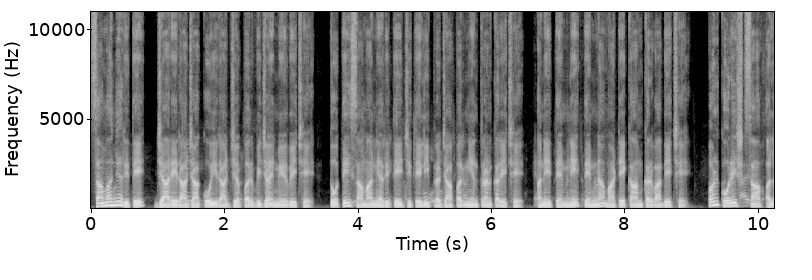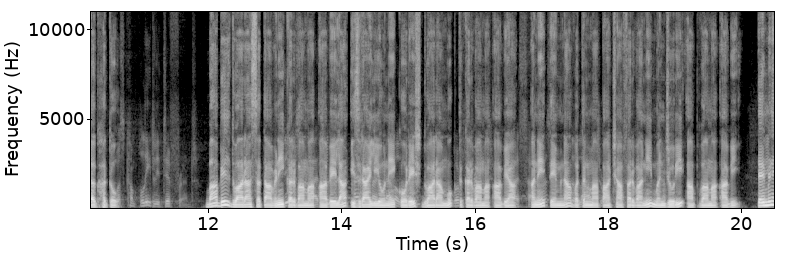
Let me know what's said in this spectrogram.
સામાન્ય રીતે, જ્યારે રાજા કોઈ રાજ્ય પર વિજય મેળવે છે, તો તે સામાન્ય રીતે જીતેલી પ્રજા પર નિયંત્રણ કરે છે અને તેમને તેમના માટે કામ કરવા દે છે પણ કોરેશ સાવ અલગ હતો. બાબેલ દ્વારા સતાવણી કરવામાં આવેલા ઇઝરાયેલીઓને કોરેશ દ્વારા મુક્ત કરવામાં આવ્યા અને તેમના વતનમાં પાછા ફરવાની મંજૂરી આપવામાં આવી તેમણે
